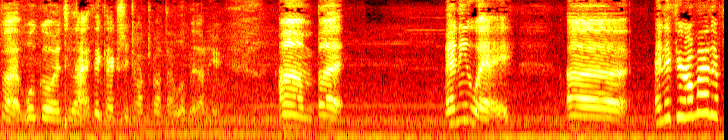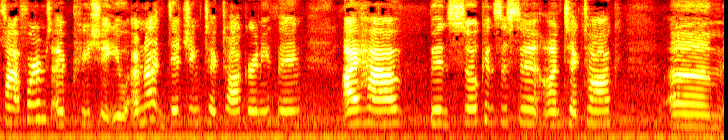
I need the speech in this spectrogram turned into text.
but we'll go into that. I think I actually talked about that a little bit on here. Um, but anyway, uh, and if you're on my other platforms, I appreciate you. I'm not ditching TikTok or anything. I have been so consistent on TikTok. Um,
